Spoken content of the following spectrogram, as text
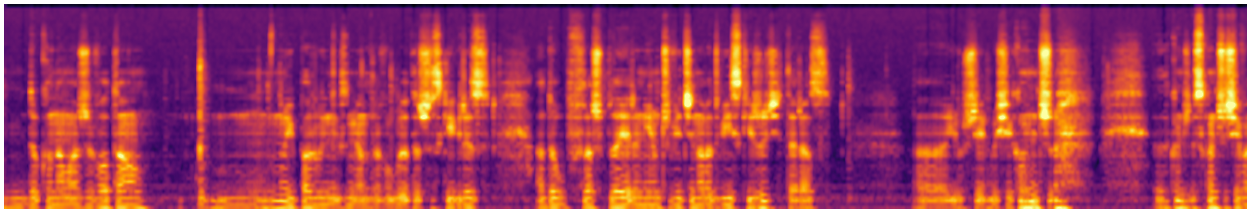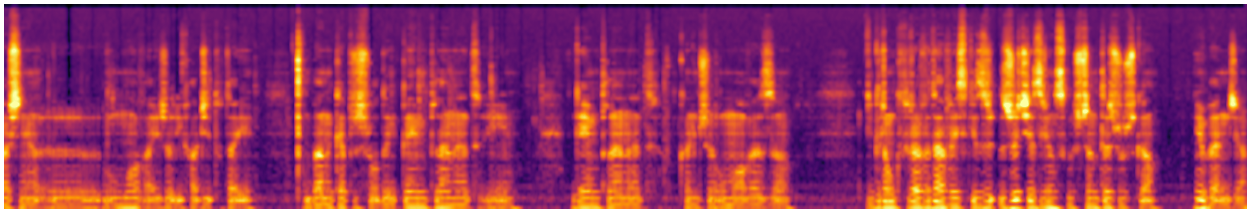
dokonała żywota. mm, No i paru innych zmian, że w ogóle te wszystkie gry z Adobe Flash Player, nie wiem czy wiecie, nawet Wiejskie Życie teraz e, już jakby się kończy. Kończy, skończy się właśnie e, umowa, jeżeli chodzi tutaj Banka przyszło do Game Planet i Game Planet kończy umowę z grą, która wyda Wiejskie Zy- Życie, w związku z czym też już go nie będzie.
